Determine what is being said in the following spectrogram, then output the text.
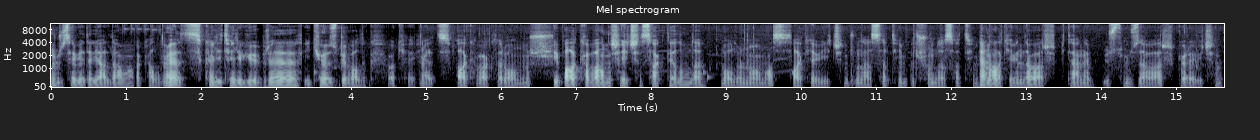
9. seviyede geldi ama bakalım. Evet kaliteli gübre. iki öz bir balık. Okey. Evet bal kabakları olmuş. Bir bal kabağını şey için saklayalım da ne olur ne olmaz. Halk evi için. Şunu da satayım. Şunu da satayım. Bir tane halk evinde var. Bir tane üstümüzde var görev için.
